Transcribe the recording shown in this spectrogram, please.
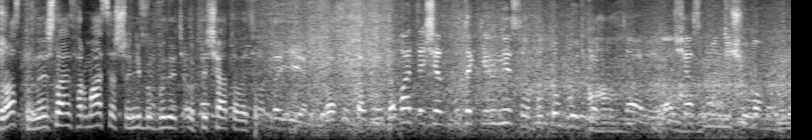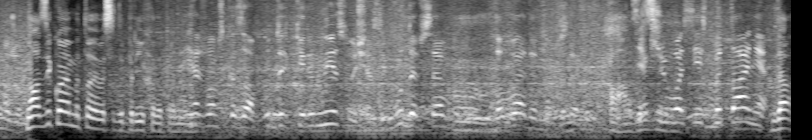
Просто надійшла інформація, що ніби будуть опечатувати. Дає. Просто так не Давайте зараз буде керівництво, потім будуть коментарі. А зараз ми нічого вам не можемо. Ну а з якою метою ви сюди приїхали Я принаймні? ж вам сказав, буде керівництво зараз і буде все доведено. Все. Ага, Якщо зрозуміло. у вас є питання, Да.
